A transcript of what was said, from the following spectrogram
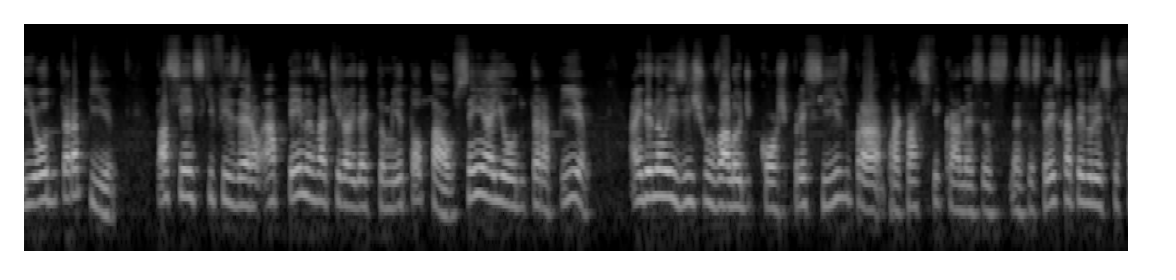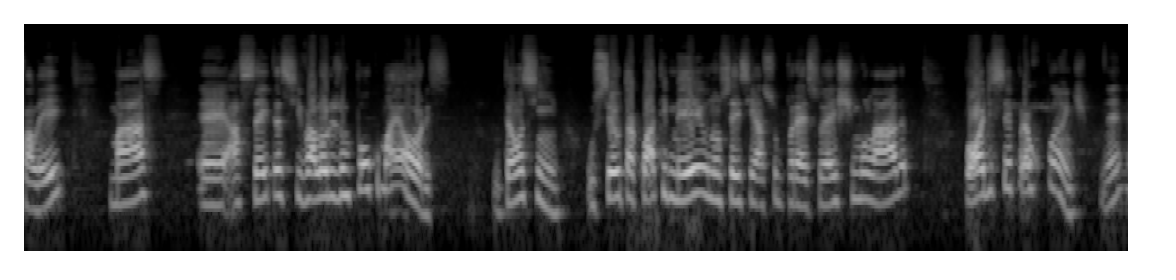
e iodoterapia. Pacientes que fizeram apenas a tiroidectomia total sem a iodoterapia, ainda não existe um valor de corte preciso para classificar nessas, nessas três categorias que eu falei, mas é, aceita-se valores um pouco maiores. Então, assim, o seu está 4,5, não sei se a supresso é estimulada, pode ser preocupante, né?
